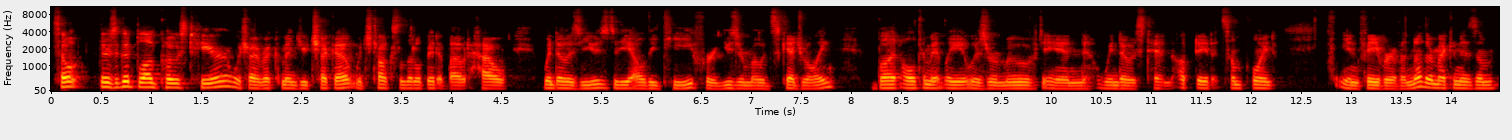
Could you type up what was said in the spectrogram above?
So there's a good blog post here, which I recommend you check out, which talks a little bit about how Windows used the LDT for user mode scheduling, but ultimately it was removed in Windows 10 update at some point in favor of another mechanism,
